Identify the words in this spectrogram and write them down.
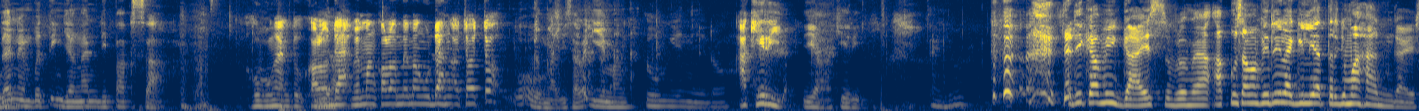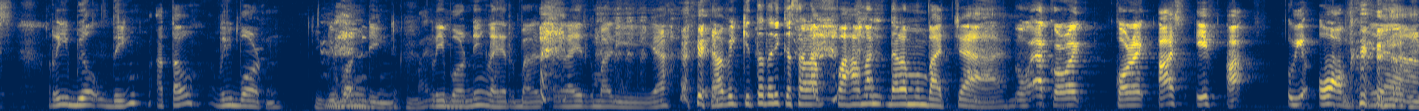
dan yang penting jangan dipaksa hubungan tuh. Kalau Iya. udah memang kalau memang udah nggak cocok, oh nggak bisa lagi emang tuh gini dong akhiri. iya akhiri Jadi kami guys sebelumnya aku sama Firly lagi lihat terjemahan guys. Rebuilding atau reborn. Rebonding, Kembali. rebonding lahir lahir kembali ya. Tapi kita tadi kesalahpahaman dalam membaca. Pokoknya correct, correct us if uh, we wrong. Ya.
